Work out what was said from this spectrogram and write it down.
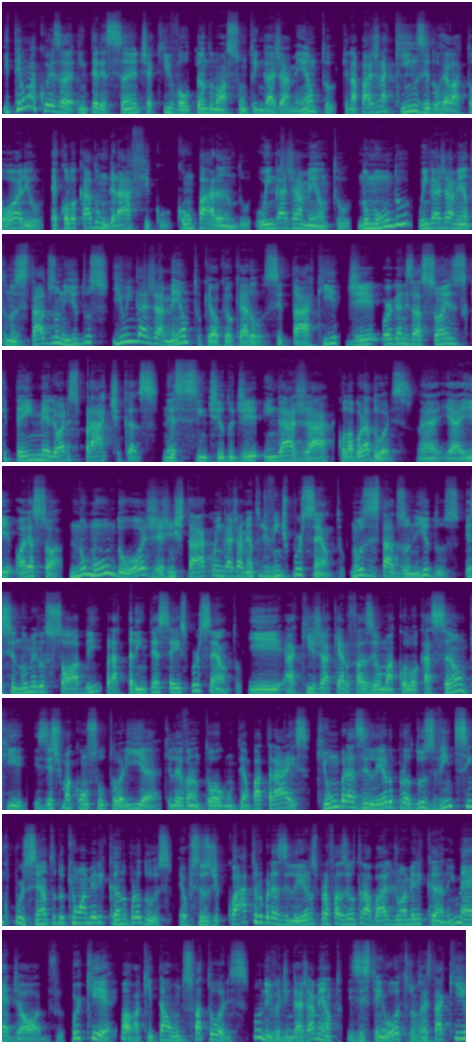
E tem uma coisa interessante aqui, voltando no assunto engajamento, que na página 15 do relatório é colocado um gráfico comparando o engajamento no mundo, o engajamento nos Estados Unidos e o engajamento, que é o que eu quero citar aqui, de organizações que têm melhores práticas nesse sentido de engajar colaboradores. Né? E aí, olha só, no mundo hoje a gente está com engajamento de 20%. Nos Estados Unidos, esse número sobe para 36%. E aqui já quero fazer uma colocação que existe uma consultoria que levantou algum tempo atrás que um brasileiro produz 25% do que um americano produz. Eu preciso de quatro brasileiros para fazer o trabalho de um americano, em média, óbvio. Por quê? Bom, aqui está um dos fatores, o nível de engajamento. Existem outros, mas está aqui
